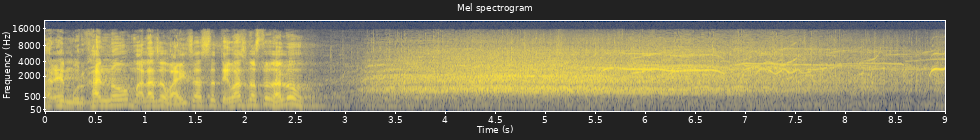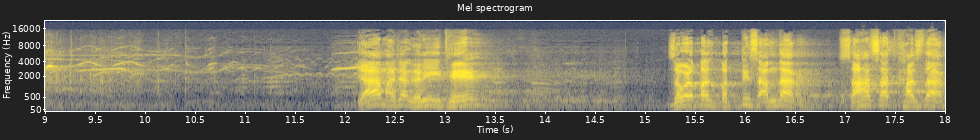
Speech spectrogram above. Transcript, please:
अरे मूर्खांनो मला जर व्हायचं असतं तेव्हाच नसतो झालो. या माझ्या घरी इथे जवळपास बत्तीस आमदार सहा सात खासदार.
